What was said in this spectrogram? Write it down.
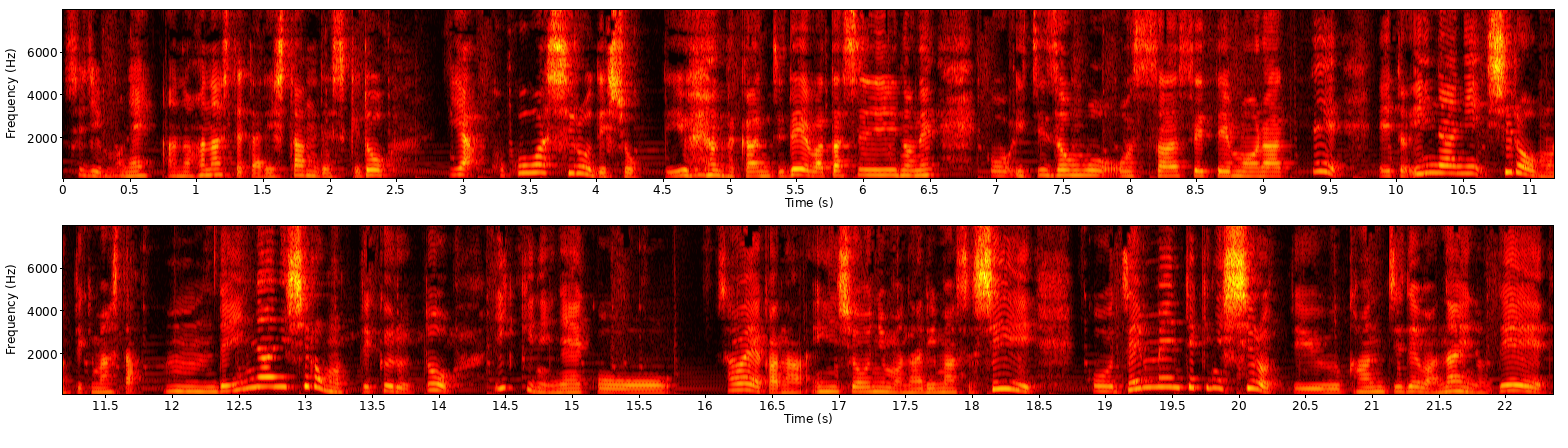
主人もねあの話してたりしたんですけどいやここは白でしょっていうような感じで 私のねこう一存を押させてもらって、えーと、インナーに白を持ってきました。うん。でインナーに白を持ってくると一気にねこう爽やかな印象にもなりますしこう全面的に白っていう感じではないので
